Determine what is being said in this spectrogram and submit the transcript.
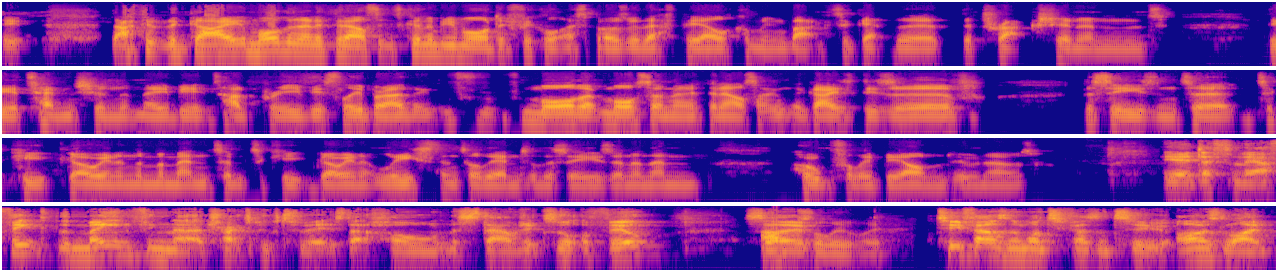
It, I think the guy more than anything else, it's going to be more difficult, I suppose, with FPL coming back to get the the traction and the attention that maybe it's had previously. But I think more that more so than anything else, I think the guys deserve the season to to keep going and the momentum to keep going at least until the end of the season, and then hopefully beyond. Who knows? Yeah, definitely. I think the main thing that attracts people to it is that whole nostalgic sort of feel. So, Absolutely. 2001, 2002, I was like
